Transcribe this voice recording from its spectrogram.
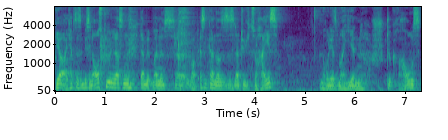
Ja, ich habe es jetzt ein bisschen auskühlen lassen, damit man es äh, überhaupt essen kann, sonst ist es natürlich zu heiß. Und hole jetzt mal hier ein Stück raus,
